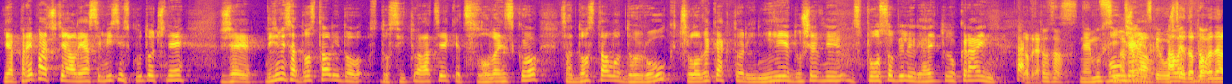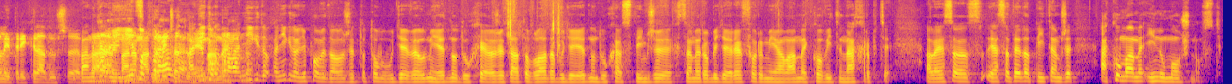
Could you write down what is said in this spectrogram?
Ja prepačte, ale ja si myslím skutočne, že my sme sa dostali do, do situácie, keď Slovensko sa dostalo do rúk človeka, ktorý nie je duševne spôsobili riadiť túto krajinu. Tak Dobre. to zase nemusíte. Bohužiaľ. Už ste to do- povedali trikrát, už Pán pána, Kamiň, pána Matoviča tu A nikto, nemáme. a, nikto, a nikto nepovedal, že toto bude veľmi jednoduché a že táto vláda bude jednoduchá s tým, že chceme robiť aj reformy a máme COVID na chrbte. Ale ja sa, ja sa teda pýtam, že akú máme inú možnosť?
